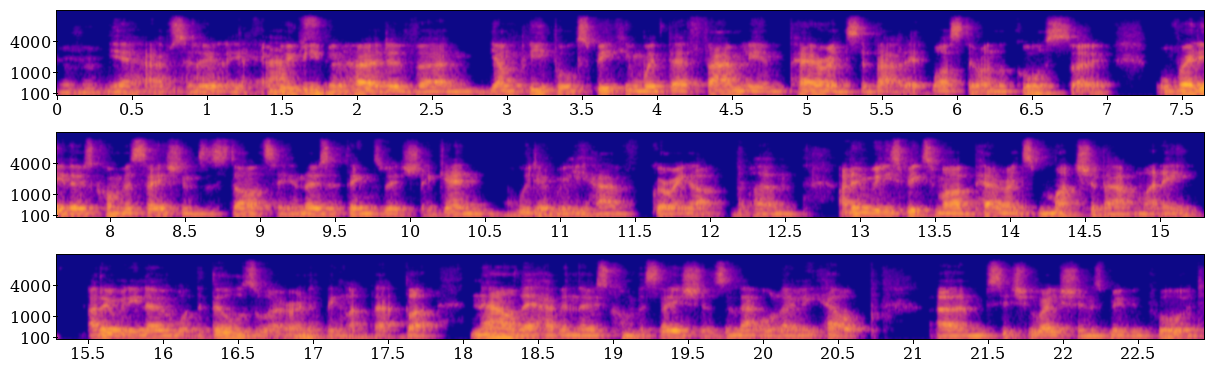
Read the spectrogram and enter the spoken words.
Mm-hmm. Yeah, absolutely. And we've even heard of um, young people speaking with their family and parents about it whilst they're on the course. So already those conversations are starting. And those are things which, again, we don't really have growing up. Um, I didn't really speak to my parents much about money. I don't really know what the bills were or anything like that. But now they're having those conversations, and that will only help um, situations moving forward.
